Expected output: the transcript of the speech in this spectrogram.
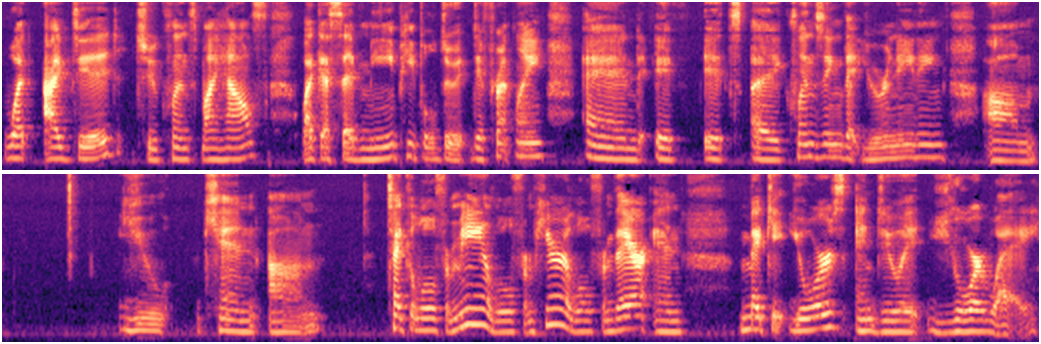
what I did to cleanse my house. Like I said, me, people do it differently. And if it's a cleansing that you're needing, um, you can um, take a little from me, a little from here, a little from there, and make it yours and do it your way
